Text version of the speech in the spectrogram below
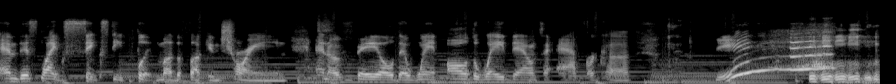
and this like 60 foot motherfucking train and a veil that went all the way down to Africa. Yeah.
